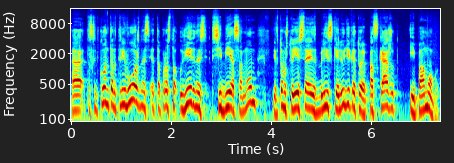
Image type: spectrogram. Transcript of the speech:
так сказать, контртревожность – это просто уверенность в себе самом и в том, что есть близкие люди, которые подскажут и помогут.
